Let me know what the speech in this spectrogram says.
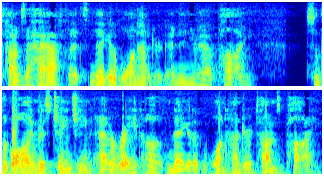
times a half, that's negative 100, and then you have pi. So the volume is changing at a rate of negative 100 times pi.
